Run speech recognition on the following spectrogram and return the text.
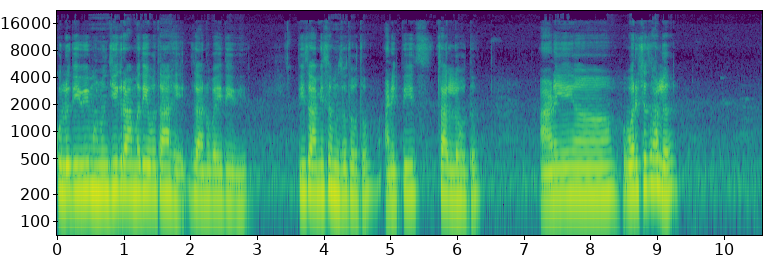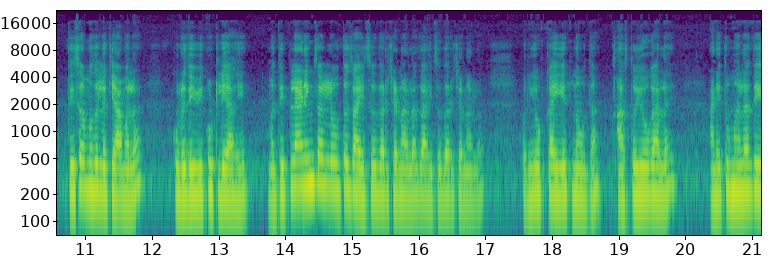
कुलदेवी म्हणून जी ग्रामदेवता आहे जानूबाई देवी तीच आम्ही समजत होतो आणि तीच चाललं होतं. आणि वर्ष झालं ते समजलं की आम्हाला कुलदेवी कुठली आहे. मग ते प्लॅनिंग चाललं होतं जायचं दर्शनाला जायचं दर्शनाला. पण योग काही येत नव्हता. आज तो योग आला आहे आणि तुम्हाला ते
